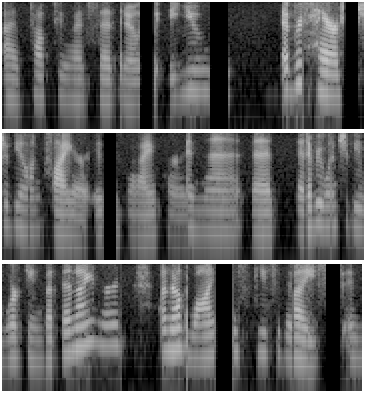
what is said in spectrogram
I've talked to has said, you know, you every hair should be on fire is what I've heard, and that that that everyone should be working. But then I heard another wise piece of advice is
